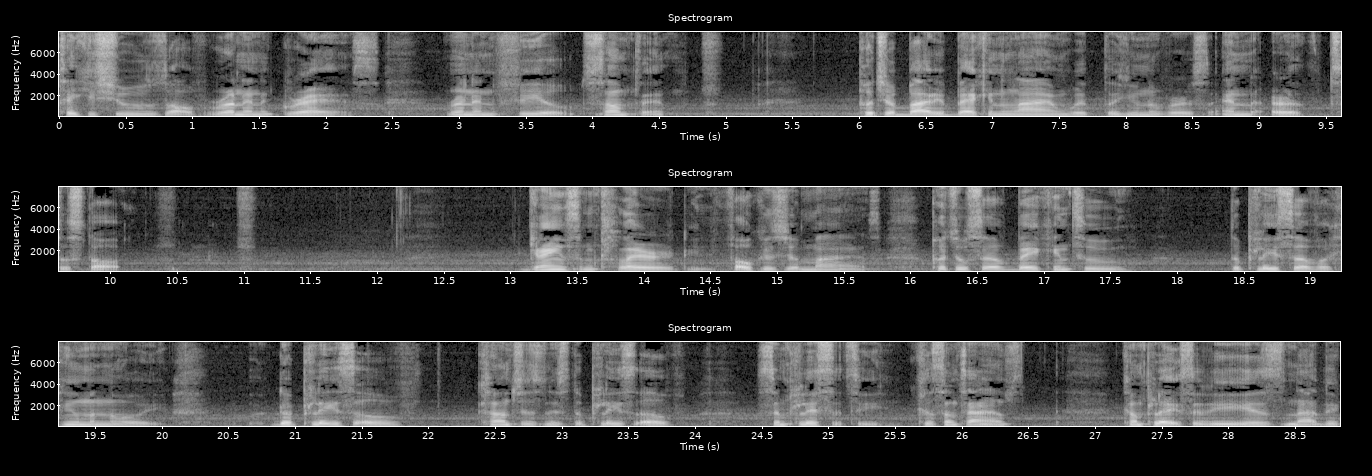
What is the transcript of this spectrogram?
Take your shoes off, run in the grass, run in the field, something. Put your body back in line with the universe and the earth to start. Gain some clarity, focus your minds, put yourself back into the place of a humanoid, the place of consciousness, the place of simplicity because sometimes complexity is not the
